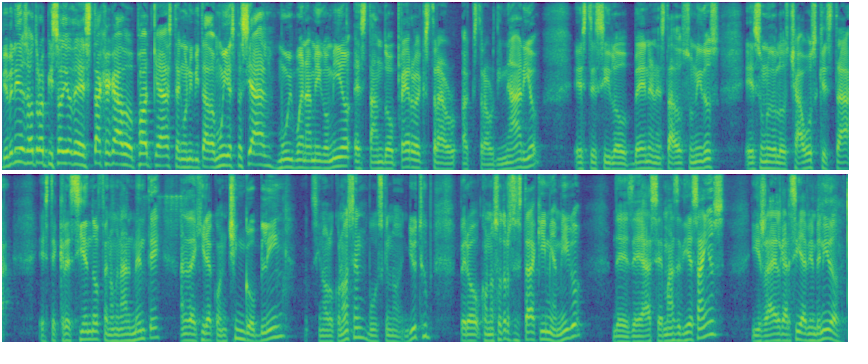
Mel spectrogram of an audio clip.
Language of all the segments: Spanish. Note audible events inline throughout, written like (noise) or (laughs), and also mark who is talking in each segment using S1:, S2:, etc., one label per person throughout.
S1: Bienvenidos a otro episodio de Está Cagado Podcast. Tengo un invitado muy especial, muy buen amigo mío, estando pero extra, extraordinario. Este, si lo ven en Estados Unidos, es uno de los chavos que está este, creciendo fenomenalmente. Anda de gira con Chingo Bling. Si no lo conocen, búsquenlo en YouTube. Pero con nosotros está aquí mi amigo desde hace más de 10 años, Israel García. Bienvenido.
